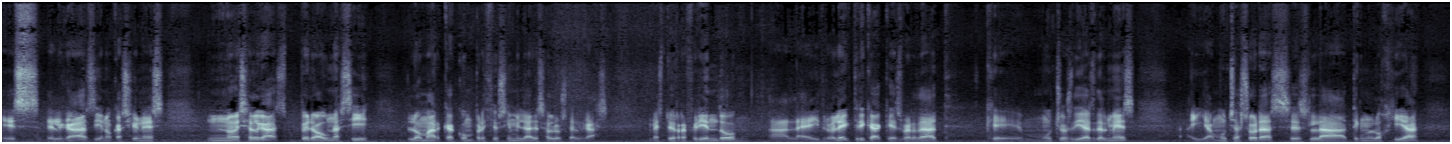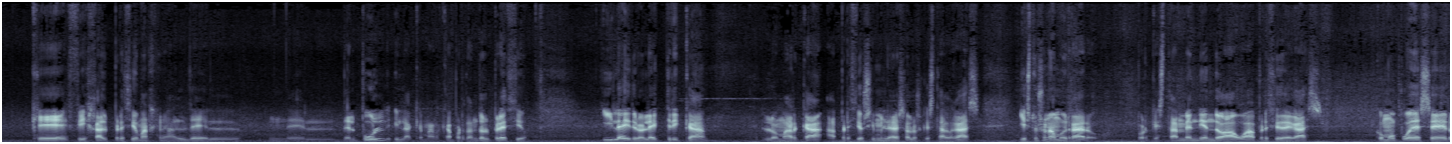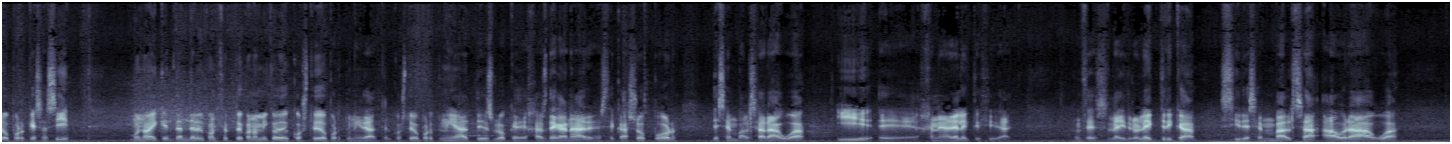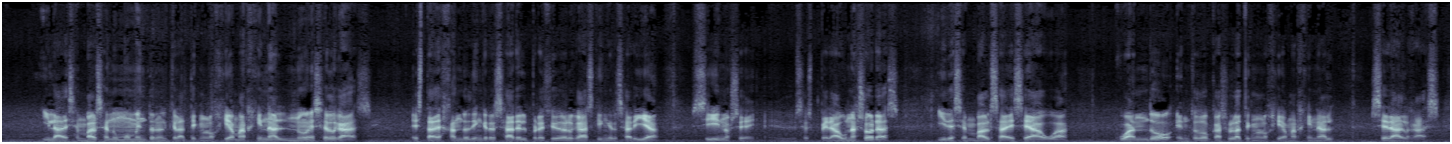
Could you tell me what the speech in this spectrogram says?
es el gas y en ocasiones no es el gas, pero aún así lo marca con precios similares a los del gas. Me estoy refiriendo a la hidroeléctrica, que es verdad que muchos días del mes y a muchas horas es la tecnología que fija el precio marginal del, del, pool y la que marca por tanto el precio. Y la hidroeléctrica lo marca a precios similares a los que está el gas. Y esto suena muy raro, porque están vendiendo agua a precio de gas. ¿Cómo puede ser o por qué es así? Bueno, hay que entender el concepto económico de coste de oportunidad. El coste de oportunidad es lo que dejas de ganar, en este caso por desembalsar agua y eh, generar electricidad. Entonces, la hidroeléctrica, si desembalsa ahora agua, y la desembalsa en un momento en el que la tecnología marginal no es el gas, está dejando de ingresar el precio del gas que ingresaría si, no sé, se espera unas horas y desembalsa ese agua cuando en todo caso la tecnología marginal será el gas.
